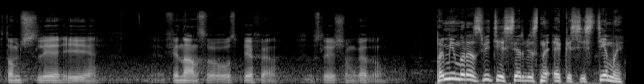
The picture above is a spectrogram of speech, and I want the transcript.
в том числе и финансового успеха в следующем году. Помимо развития сервисной экосистемы,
